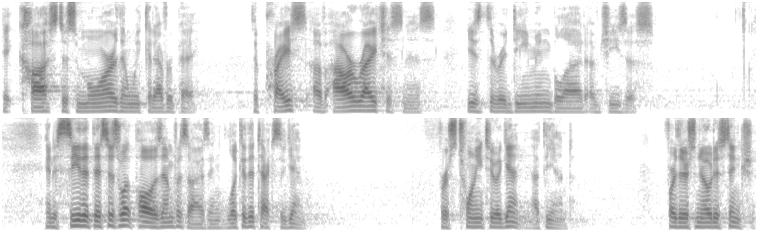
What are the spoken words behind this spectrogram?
It cost us more than we could ever pay. The price of our righteousness is the redeeming blood of Jesus. And to see that this is what Paul is emphasizing, look at the text again. Verse 22 again at the end. For there's no distinction,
